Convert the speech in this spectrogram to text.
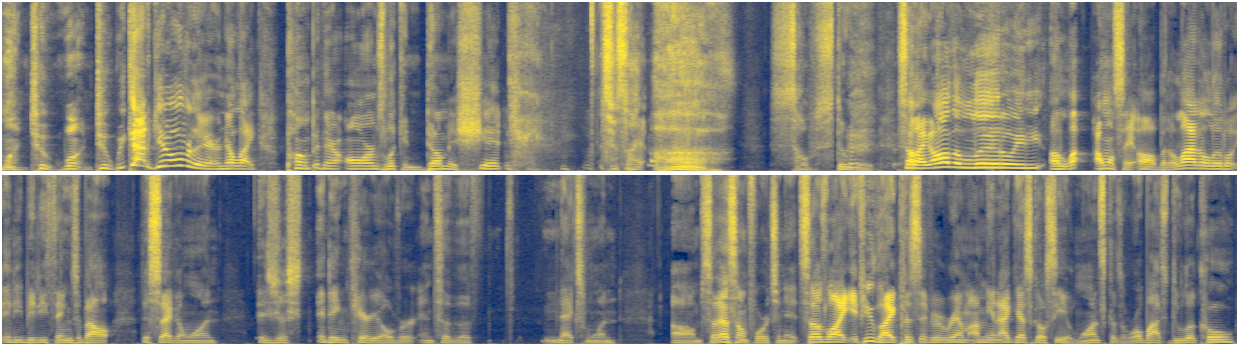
one, two, one, two, we gotta get over there. And they're like pumping their arms, looking dumb as shit. it's just like, oh, so stupid. So like all the little itty, a lot, I won't say all, but a lot of little itty bitty things about the second one is just it didn't carry over into the next one. Um, so that's unfortunate. So it's like if you like Pacific Rim, I mean, I guess go see it once because the robots do look cool,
